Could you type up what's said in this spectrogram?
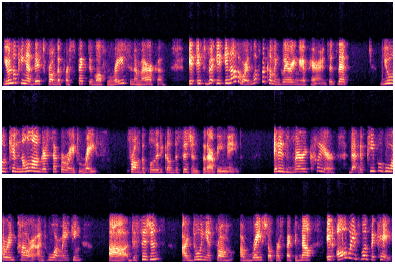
You're looking at this from the perspective of race in America. It, it's in other words, what's becoming glaringly apparent is that you can no longer separate race from the political decisions that are being made. It is very clear that the people who are in power and who are making uh, decisions are doing it from a racial perspective. Now, it always was the case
